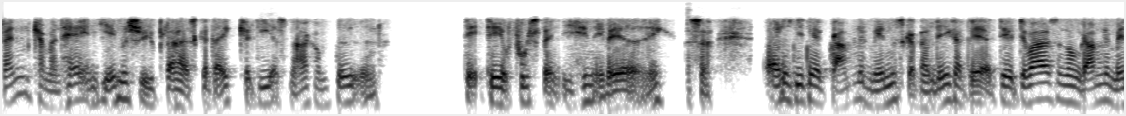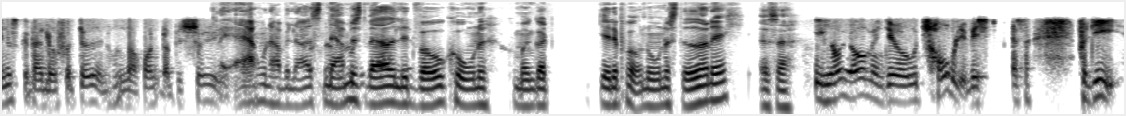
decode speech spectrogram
fanden kan man have en hjemmesygeplejerske, der ikke kan lide at snakke om døden? Det, det er jo fuldstændig hen i vejret, ikke? Altså, alle de der gamle mennesker, der ligger der, det, det var altså nogle gamle mennesker, der lå for døden, hun var rundt og besøgte. Ja, hun har vel også nærmest været lidt vågekone, kunne man godt gætte på nogle af stederne, ikke? Altså, Jo, jo, men det er jo utroligt, hvis, altså, fordi,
